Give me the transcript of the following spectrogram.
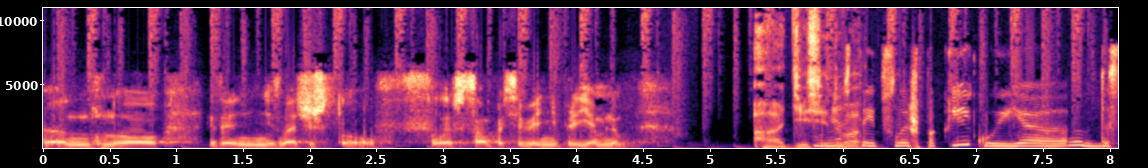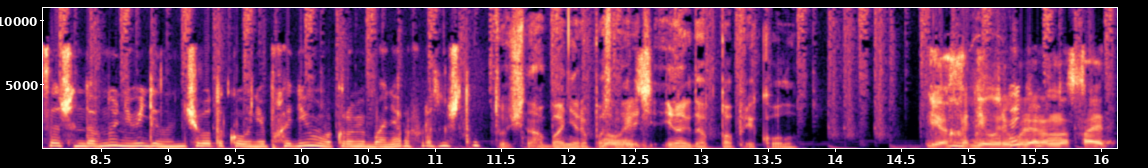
Э, но это не значит, что флеш сам по себе неприемлем. А 10 У меня стоит флеш по клику, и я достаточно давно не видела ничего такого необходимого, кроме баннеров, разве что. Точно, а баннеры посмотреть ну, иногда по приколу. Я ходил регулярно на сайт,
